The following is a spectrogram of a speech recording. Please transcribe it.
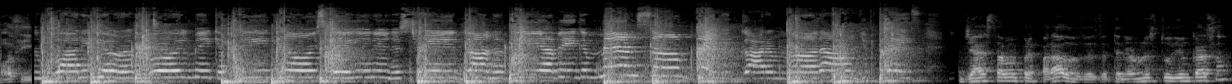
Oh, sí. Make a big noise, staying in the street, gonna be a big man someday. You got a mud on your face. Ya estaban preparados desde tener un estudio en casa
